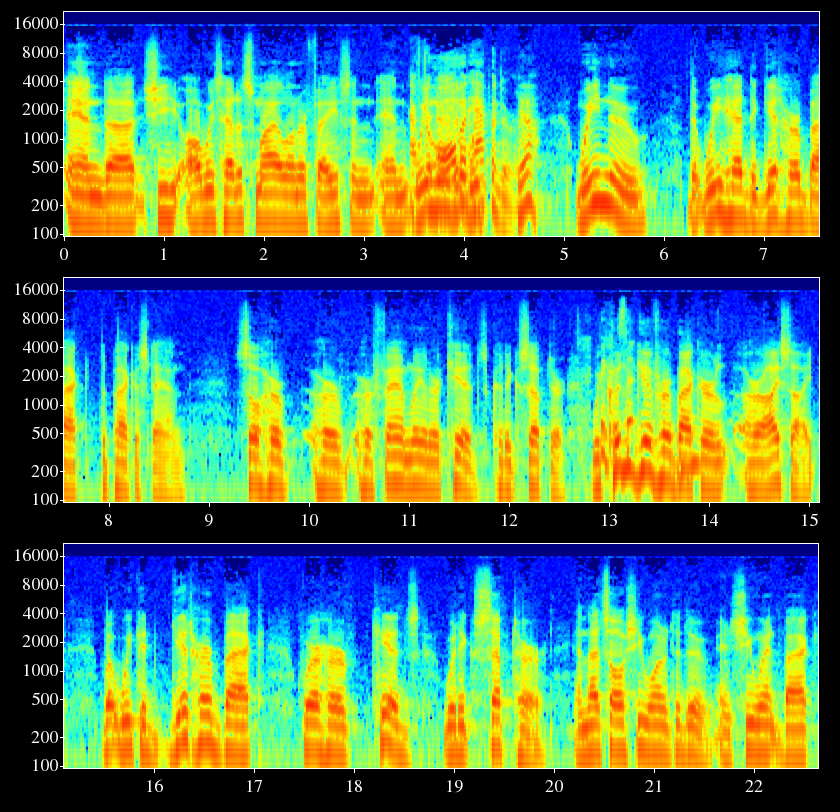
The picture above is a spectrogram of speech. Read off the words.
and uh, she always had a smile on her face. And, and we knew all that that we- happened to her. Yeah, we knew that we had to get her back to Pakistan, so her her her family and her kids could accept her. We Because couldn't that- give her back her her eyesight, but we could get her back where her kids would accept her, and that's all she wanted to do. And she went back.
